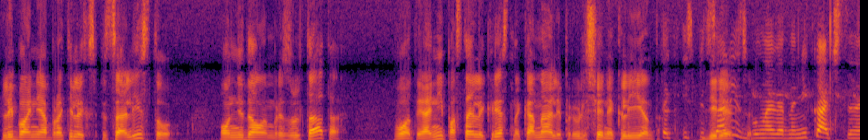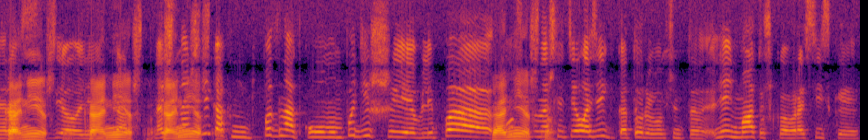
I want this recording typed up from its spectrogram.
либо они обратились к специалисту, он не дал им результата, Вот, и они поставили крест на канале привлечения клиентов. Так и специалист директе. был, наверное, некачественный, Конечно, раз сделали не конечно, так. Значит, нашли конечно. как-нибудь по знакомым, подешевле, по... В Конечно. нашли те лазейки, которые, в общем-то, лень матушка в российской,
